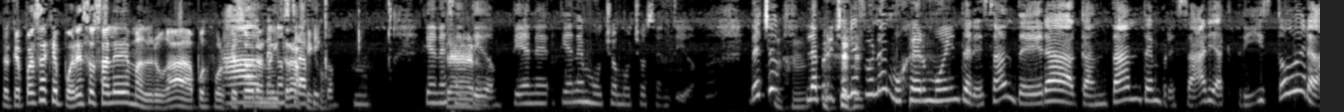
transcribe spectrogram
lo que pasa es que por eso sale de madrugada, pues porque eso era no hay tráfico. Mm, tiene sentido, tiene, tiene mucho, mucho sentido. De hecho, la Percholi fue una mujer muy interesante, era cantante, empresaria, actriz, todo era.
